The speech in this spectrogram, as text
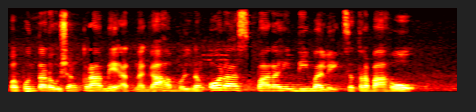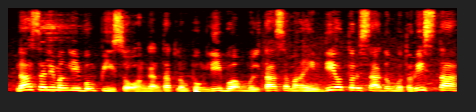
Papunta raw siyang krame at naghahabol ng oras para hindi malate sa trabaho. Nasa 5,000 piso hanggang 30,000 ang multa sa mga hindi otorisadong motorista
